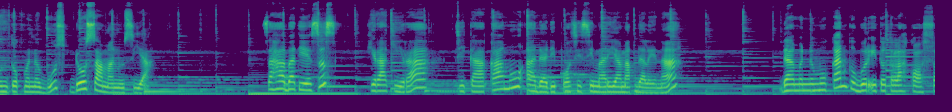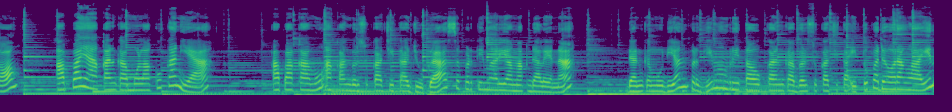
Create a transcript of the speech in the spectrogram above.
untuk menebus dosa manusia. Sahabat Yesus, kira-kira jika kamu ada di posisi Maria Magdalena dan menemukan kubur itu telah kosong, apa yang akan kamu lakukan ya? Apa kamu akan bersuka cita juga seperti Maria Magdalena? Dan kemudian pergi memberitahukan kabar sukacita itu pada orang lain?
